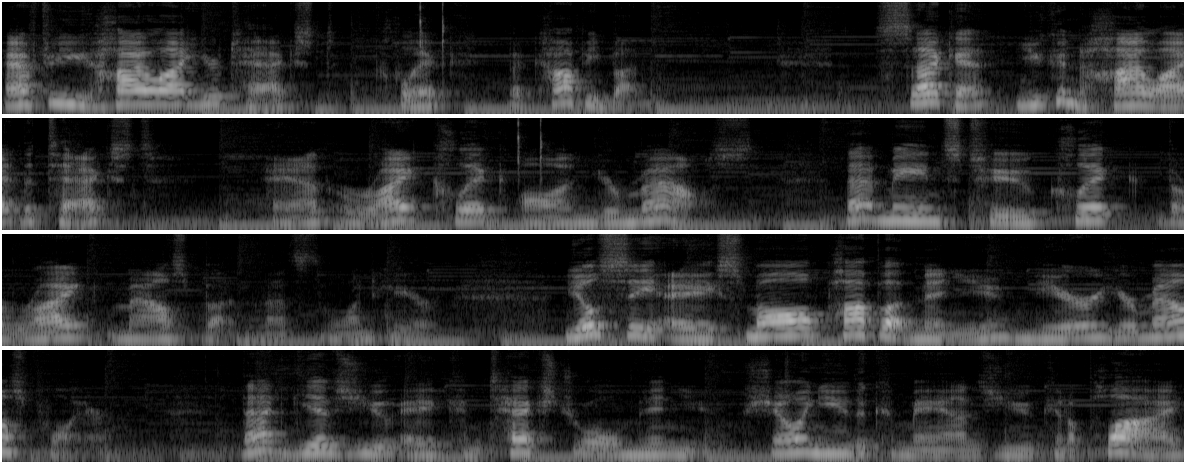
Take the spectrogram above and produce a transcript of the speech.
After you highlight your text, click the copy button. Second, you can highlight the text and right click on your mouse. That means to click the right mouse button. That's the one here. You'll see a small pop-up menu near your mouse pointer. That gives you a contextual menu showing you the commands you can apply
